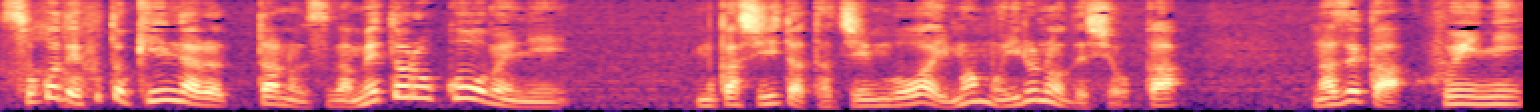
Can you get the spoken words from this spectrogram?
そこでふと気になったのですがメトロ神戸に昔いた立ちんぼは今もいるのでしょうか？なぜか不意に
